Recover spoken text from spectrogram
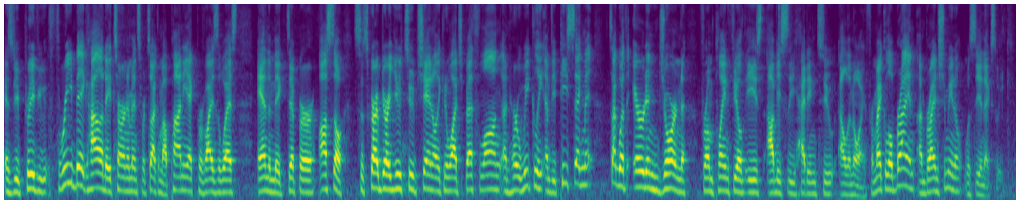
as we preview three big holiday tournaments. We're talking about Pontiac, Proviso West, and the McDipper. Also, subscribe to our YouTube channel. You can watch Beth Long on her weekly MVP segment. Talk with Aaron Jordan from Plainfield East, obviously heading to Illinois. For Michael O'Brien, I'm Brian Chimino. We'll see you next week.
